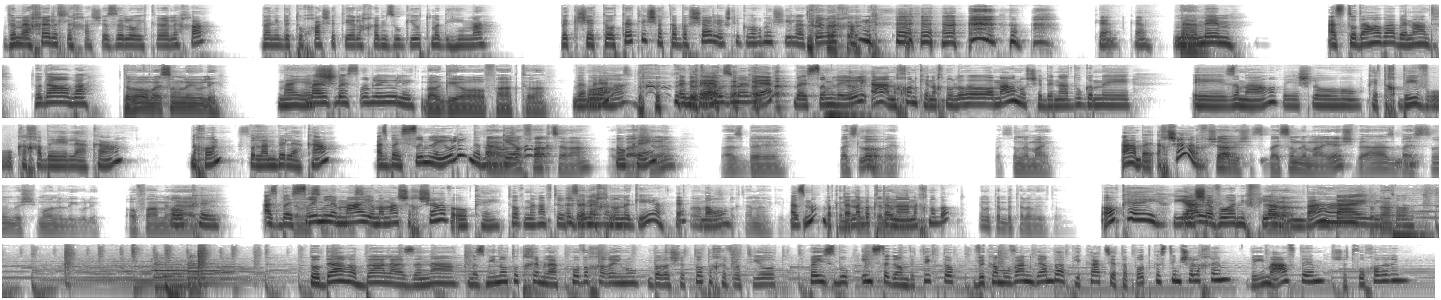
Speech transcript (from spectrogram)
ומאחלת לך שזה לא יקרה לך, ואני בטוחה שתהיה לכם זוגיות מדהימה. וכשתאותת לי שאתה בשל, יש לי כבר מישהי להכיר לך. כן, כן. מהמם. אז תודה רבה, בנד. תודה רבה. תבואו ב-20 ליולי, מה יש? מה יש ב-20 ליולי? בר גיורא, ההופעה הקצרה. באמת? אני כן, גם מוזמנת. כן, ב-20 ליולי. אה, נכון, כי אנחנו לא אמרנו שבנד הוא גם אה, אה, זמר, ויש לו כתחביב, הוא ככה בלהקה, נכון? סולן בלהקה. אז ב-20 ליולי, כן, בבר אבל זו? הופעה קצרה, ארבעה אוקיי. שירים, ואז ב... ב- לא, ב-20 למאי. אה, ב- עכשיו. עכשיו, ב-20 למאי יש, ואז ב-28 ליולי. ההופעה המלאה. אוקיי. אז ב-20 12, למאי, 15. ממש עכשיו? אוקיי. טוב, מירב, תרשמי. אז אנחנו. נגיע. כן, אה, ברור. כאילו. אז מה, בקטנה בקטנה. אנחנו באות. אם אתם בתל אביב, טוב. אוקיי, יהיה יאללה. שבוע נפלא. ביי. להתראות. תודה רבה על ההאזנה, מזמינות אתכם לעקוב אחרינו ברשתות החברתיות, פייסבוק, אינסטגרם וטיק טוק, וכמובן גם באפליקציית הפודקאסטים שלכם, ואם אהבתם, שתפו חברים.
